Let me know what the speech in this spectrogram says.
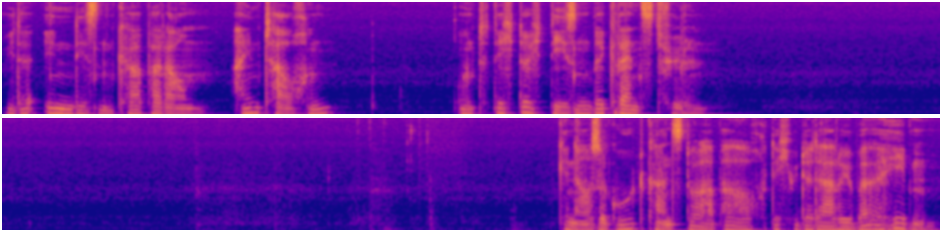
wieder in diesen Körperraum eintauchen und dich durch diesen begrenzt fühlen. Genauso gut kannst du aber auch dich wieder darüber erheben.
